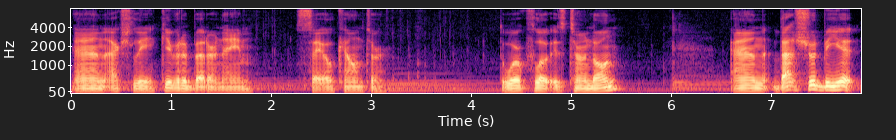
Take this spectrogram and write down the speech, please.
and actually give it a better name, sale counter. The workflow is turned on and that should be it.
